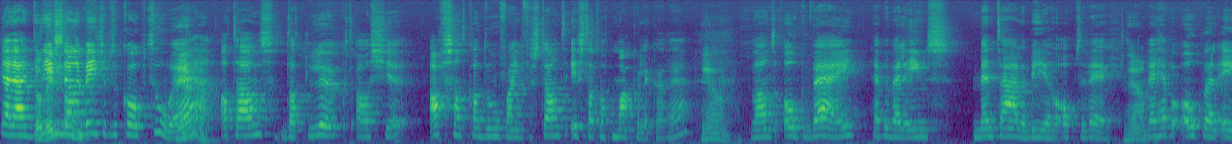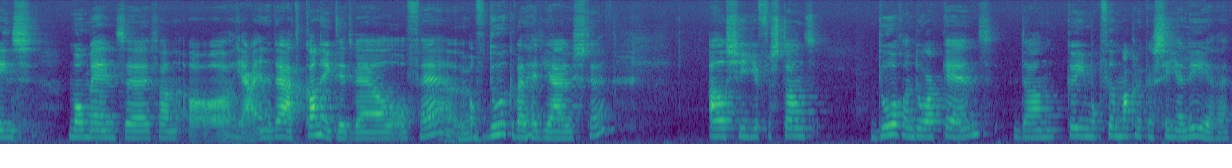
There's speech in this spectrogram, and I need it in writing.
Ja, nou, die neem dan dan- een beetje op de koop toe, hè? Ja. Althans, dat lukt als je afstand kan doen van je verstand, is dat wat makkelijker, hè? Ja, Want ook wij hebben wel eens mentale beren op de weg. ja. Wij hebben ook wel eens momenten van, oh ja, inderdaad, kan ik dit wel? Of, hè, Ja. of doe ik wel het juiste? Als je je verstand door en door kent, dan kun je hem ook veel makkelijker signaleren.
